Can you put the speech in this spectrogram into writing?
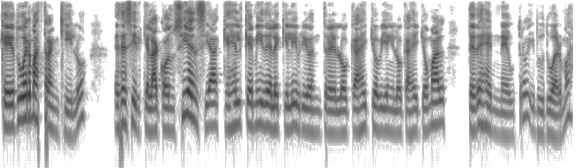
que duermas tranquilo, es decir, que la conciencia, que es el que mide el equilibrio entre lo que has hecho bien y lo que has hecho mal, te deje neutro y duermas.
